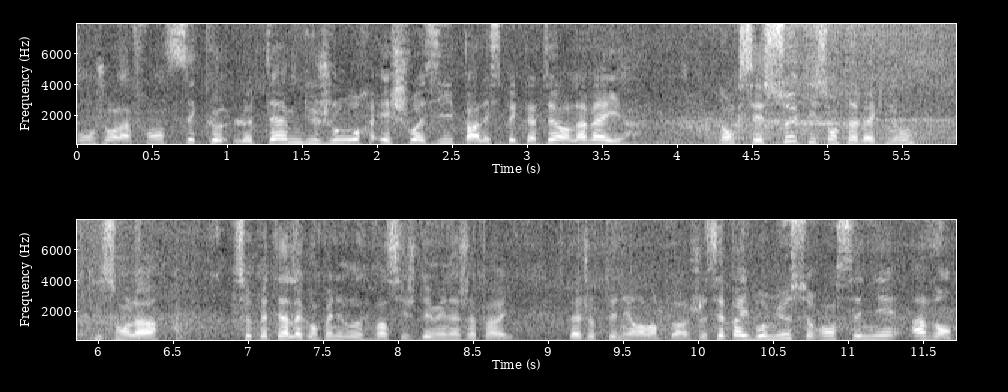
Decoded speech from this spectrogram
Bonjour la France, c'est que le thème du jour est choisi par les spectateurs la veille. Donc c'est ceux qui sont avec nous, qui sont là. Secrétaire de la compagnie, je voudrais savoir si je déménage à Paris. Vais-je obtenir l'emploi Je ne sais pas, il vaut mieux se renseigner avant.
